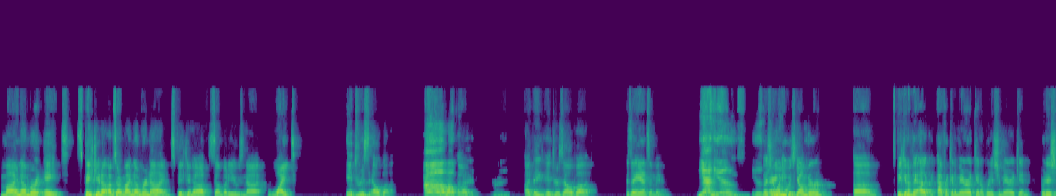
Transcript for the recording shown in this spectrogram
My number eight. Speaking of, I'm sorry, my number nine. Speaking of somebody who's not white, Idris Elba. Oh, okay. Right. I think Idris Elba is a handsome man. Yeah, he is. He is Especially when he was younger. Um, speaking of the African American or British American, British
